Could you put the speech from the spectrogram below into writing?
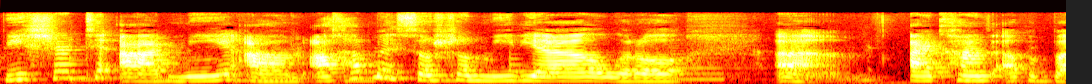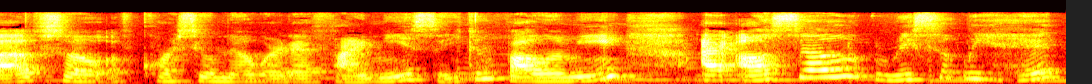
be sure to add me. Um, I'll have my social media little um, icons up above so of course you'll know where to find me so you can follow me. I also recently hit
